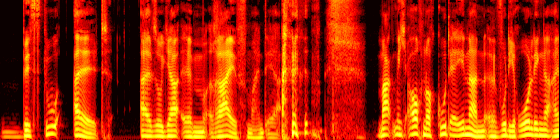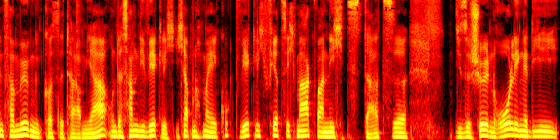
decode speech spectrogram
bist du alt. Also ja, ähm, reif, meint er. Mag mich auch noch gut erinnern, äh, wo die Rohlinge ein Vermögen gekostet haben, ja. Und das haben die wirklich. Ich habe noch mal geguckt, wirklich 40 Mark war nichts. Da hat's, äh, diese schönen Rohlinge, die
